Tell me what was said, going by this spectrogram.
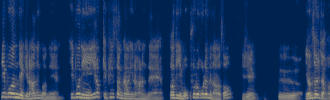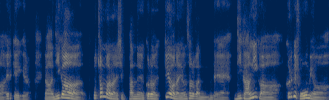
이분 얘기를 하는 거는 이분이 이렇게 비싼 강의를 하는데 어디 모 프로그램에 나와서 이제 그 연설자가 이렇게 얘기해요. 야, 네가 5천만 원씩 받는 그런 뛰어난 연설가인데 네 강의가 그렇게 좋으면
